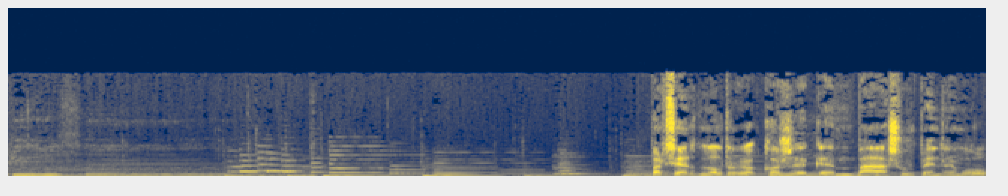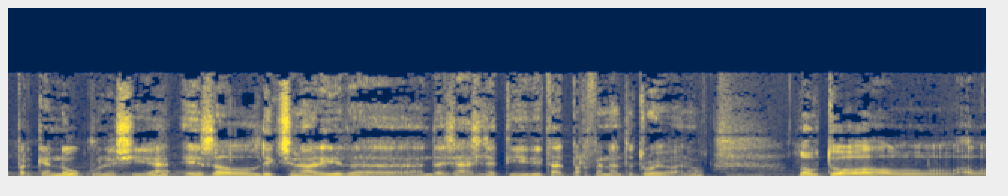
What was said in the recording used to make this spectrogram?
beautiful. Per cert, una altra cosa que em va sorprendre molt, perquè no ho coneixia, és el diccionari de, de jazz llatí editat per Fernando Trueba, no? L'autor, el, el,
